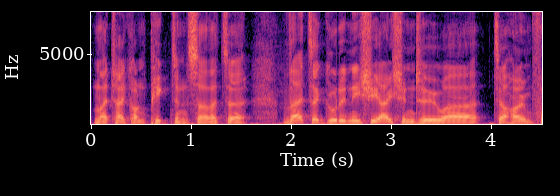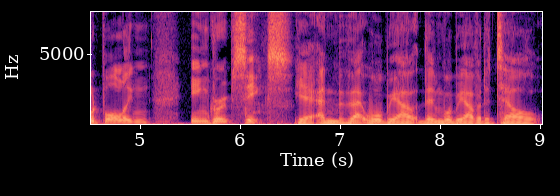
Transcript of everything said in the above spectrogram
and they take on Picton. So that's a that's a good initiation to uh, to home football in in Group Six. Yeah, and that will be able, then we'll be able to tell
